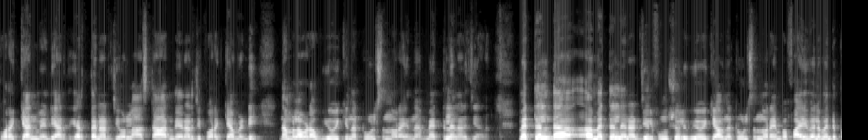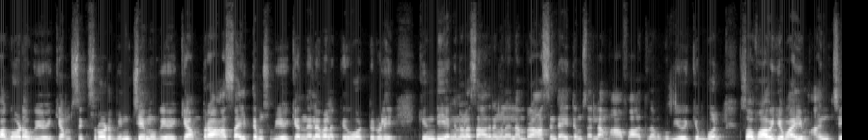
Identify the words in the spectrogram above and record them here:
കുറയ്ക്കാൻ വേണ്ടി എർത്ത് എനർജി ഉള്ള ആ സ്റ്റാറിന്റെ എനർജി കുറയ്ക്കാൻ വേണ്ടി നമ്മൾ അവിടെ ഉപയോഗിക്കുന്ന ടൂൾസ് എന്ന് പറയുന്നത് മെറ്റൽ എനർജിയാണ് മെറ്റലിന്റെ മെറ്റൽ എനർജിയിൽ ഫംഗ്ഷനിൽ ഉപയോഗിക്കാവുന്ന ടൂൾസ് എന്ന് പറയുമ്പോൾ ഫൈവ് എലമെന്റ് പകോട ഉപയോഗിക്കാം സിക്സ് റോഡ് വിൻചെയിം ഉപയോഗിക്കാം ബ്രാസ് ഐറ്റംസ് ഉപയോഗിക്കാം നിലവിളക്ക് ഓട്ടുരുളി കിണ്ടി അങ്ങനെയുള്ള സാധനങ്ങളെല്ലാം ബ്രാസിന്റെ ഐറ്റംസ് എല്ലാം ആ ഭാഗത്ത് നമുക്ക് ഉപയോഗിക്കുമ്പോൾ സ്വാഭാവികമായും അഞ്ച്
